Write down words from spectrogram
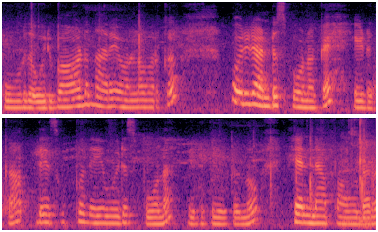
കൂടുതൽ ഒരുപാട് നരയുള്ളവർക്ക് ഒരു രണ്ട് സ്പൂണൊക്കെ എടുക്കാം. ദേ ഉപ്പ് ദേ ഒരു സ്പൂണ് എടുത്തിരിക്കുന്നു. ഹെന്ന പൗഡർ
